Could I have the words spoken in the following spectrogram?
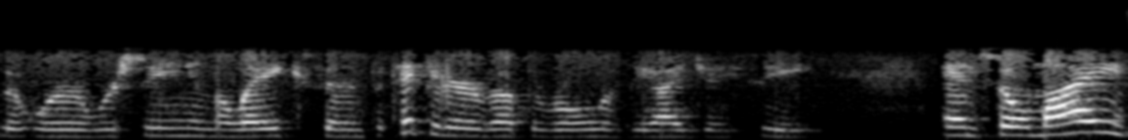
that we're, we're seeing in the lakes, and in particular about the role of the IJC. And so my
